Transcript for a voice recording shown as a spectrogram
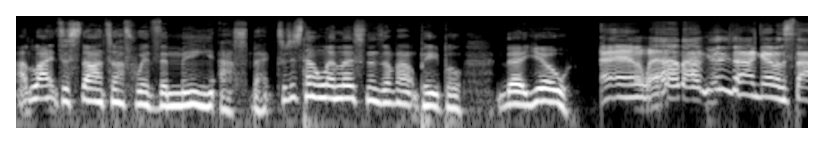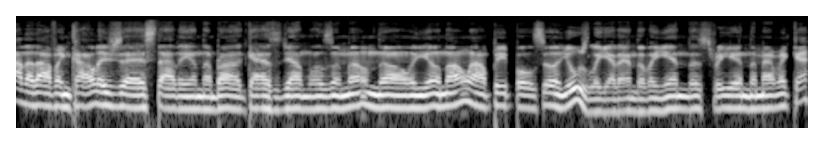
I'd like to start off with the me aspect. So, just tell the listeners about people, the you. Uh, well, I'm, going to start it off in college, uh, studying the broadcast journalism. You know, you know how people so usually get into the industry in America.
